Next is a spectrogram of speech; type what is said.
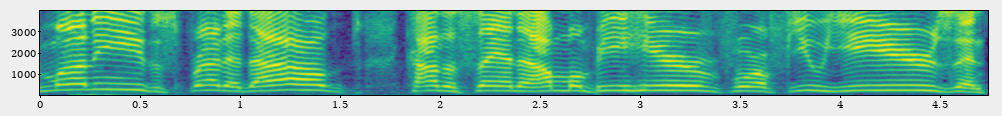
money to spread it out, kind of saying that I'm going to be here for a few years and,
